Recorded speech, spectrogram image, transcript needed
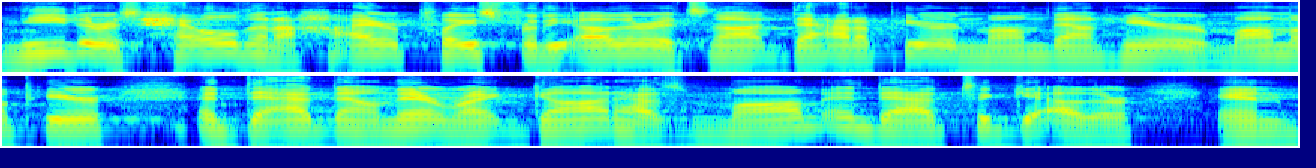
neither is held in a higher place for the other. It's not dad up here and mom down here, or mom up here and dad down there, right? God has mom and dad together, and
